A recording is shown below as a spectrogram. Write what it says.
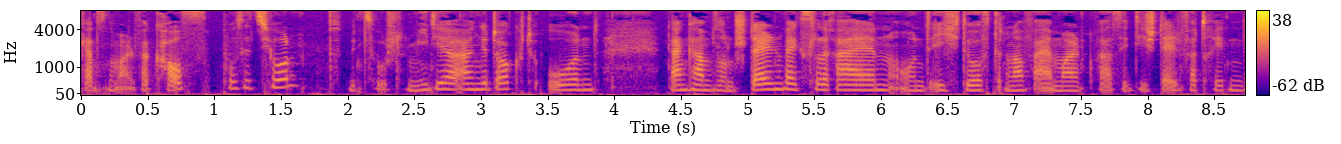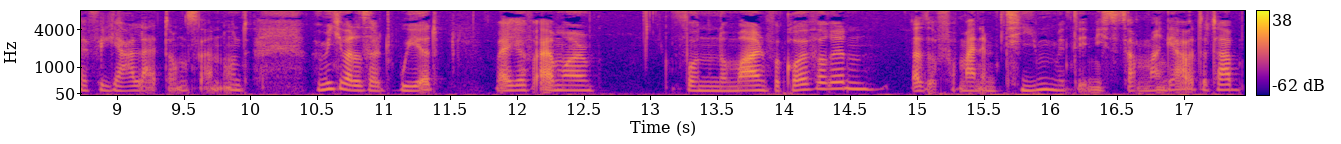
ganz normalen Verkaufsposition mit Social Media angedockt und dann kam so ein Stellenwechsel rein und ich durfte dann auf einmal quasi die stellvertretende Filialleitung sein. Und für mich war das halt weird, weil ich auf einmal von einer normalen Verkäuferin, also von meinem Team, mit dem ich zusammengearbeitet habe,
